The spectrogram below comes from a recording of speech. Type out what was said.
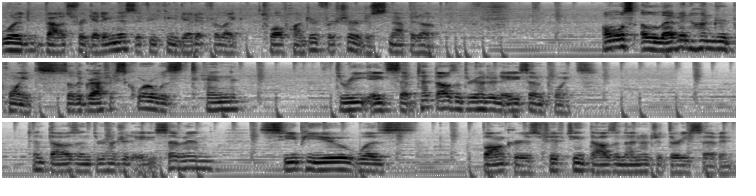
would vouch for getting this if you can get it for like 1200 for sure, just snap it up. Almost 1100 points. So the graphics score was 10,387 10,387 points. 10,387. CPU was bonkers 15,937.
